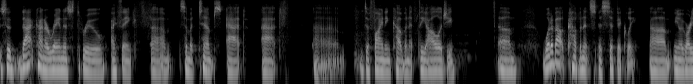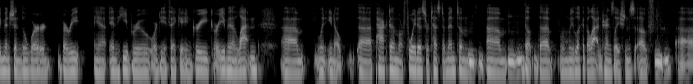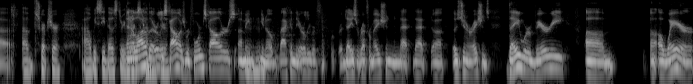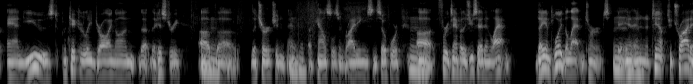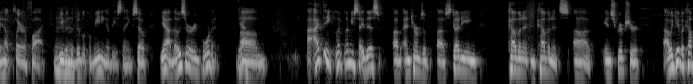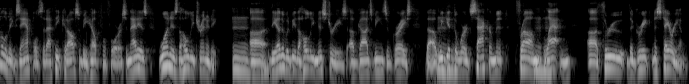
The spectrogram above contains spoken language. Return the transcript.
so that kind of ran us through, I think, um, some attempts at at um, defining covenant theology. Um, what about covenant specifically? Um, you know, we've already mentioned the word berit in in Hebrew or diatheke in Greek or even in Latin. Um, when you know, uh, pactum or foedus or testamentum. Mhm. Um, Mhm. the the when we look at the Latin translations of Mhm. uh, of Scripture, uh, we see those three. And a lot of the early through. scholars, Reformed scholars, I mean, Mhm. you know, back in the early days of Reformation and that that uh, those generations, they were very um, uh, aware and used, particularly drawing on the the history of Mhm. uh, the church and, and Mhm. uh, councils and writings and so forth. Mhm. Uh, for example, as you said in Latin, they employed the Latin terms in, in an attempt to try to help clarify even the biblical meaning of these things. So, yeah, those are important. Yeah. Um, I I think, let, let me say this uh, in terms of uh, studying covenant and covenants uh, in Scripture. I would give a couple of examples that I think could also be helpful for us. And that is one is the Holy Trinity. Mm. Uh, the other would be the holy mysteries of God's means of grace. The, We get Mhm. the word sacrament from Mhm. Latin uh, through the Greek mysterium.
